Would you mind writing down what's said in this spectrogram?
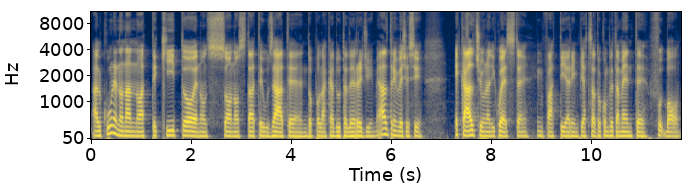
Alcune non hanno attecchito e non sono state usate dopo la caduta del regime, altre invece sì. E calcio è una di queste, infatti ha rimpiazzato completamente football.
